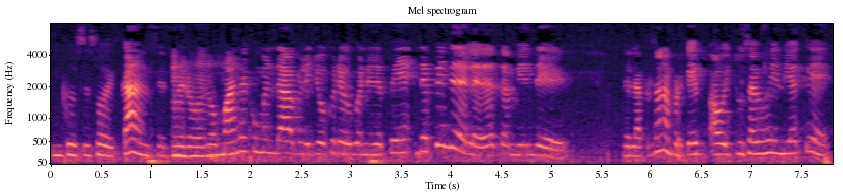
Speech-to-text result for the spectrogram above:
un proceso de cáncer, pero lo más recomendable yo creo, bueno, y depe- depende de la edad también de, de la persona, porque hoy tú sabes hoy en día que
